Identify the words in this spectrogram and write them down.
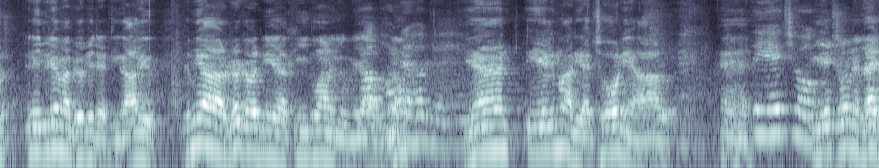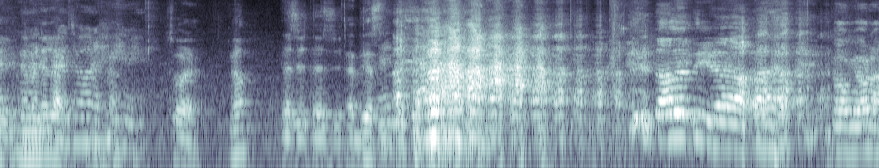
မလေးကတော့နေပြည်တော်မှာပြောပြတယ်ဒီကားလေးကို။သမီးက red carpet နေရခီးသွားနေလို့မရဟုတ်ဘူးဟုတ်နော်တယ်ဟုတ်တယ်။ရန်တရေလေးမလေးကချောနေတာလို့။အဲတရေချောတရေချောနေလိုက်တယ်နာမည်နဲ့လိုက်ချောတယ်။ဆိုရနော် that's it that's it ။ That this ဒါလည်းတည်ရကောင်းပြောတာ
